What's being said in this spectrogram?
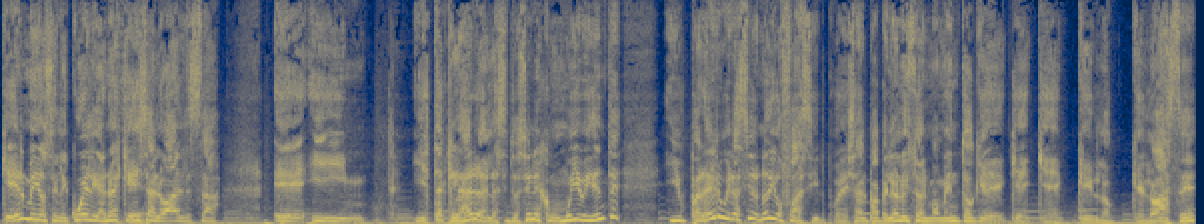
que él medio se le cuelga, no es que ella lo alza. Eh, y, y está clara, la situación es como muy evidente. Y para él hubiera sido, no digo fácil, pues ya el papelón lo hizo en el momento que, que, que, que lo, que lo hace.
